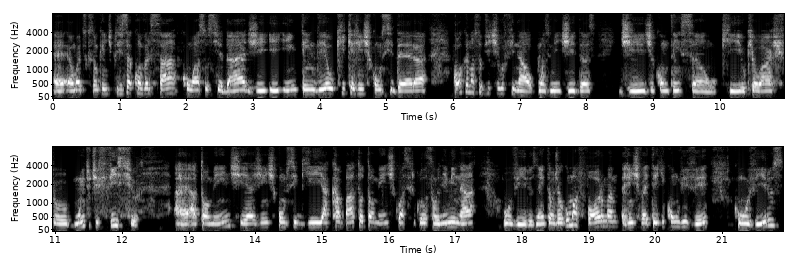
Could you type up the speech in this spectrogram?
é, é uma discussão que a gente precisa conversar com a sociedade e, e, entender o que, que a gente considera, qual que é o nosso objetivo final com as medidas de, de contenção, que o que eu acho muito difícil é, atualmente é a gente conseguir acabar totalmente com a circulação, eliminar o vírus. Né? Então, de alguma forma, a gente vai ter que conviver com o vírus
